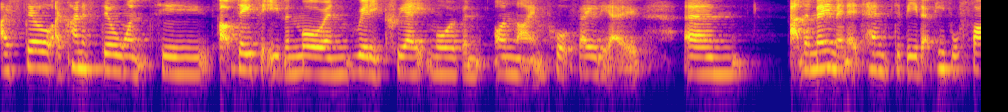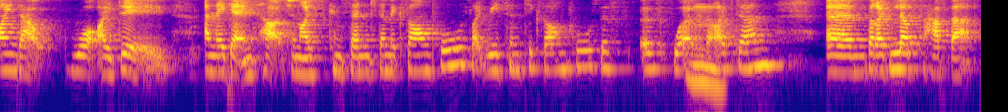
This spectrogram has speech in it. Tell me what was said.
I still I kind of still want to update it even more and really create more of an online portfolio. Um, at the moment, it tends to be that people find out what I do and they get in touch and I can send them examples, like recent examples of, of work mm. that I've done. Um, but I'd love to have that.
